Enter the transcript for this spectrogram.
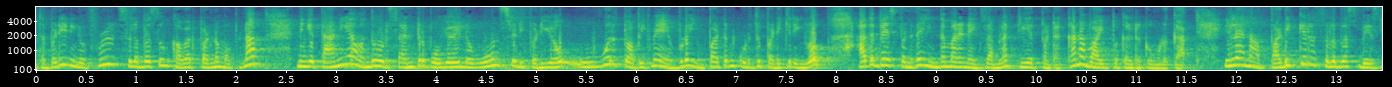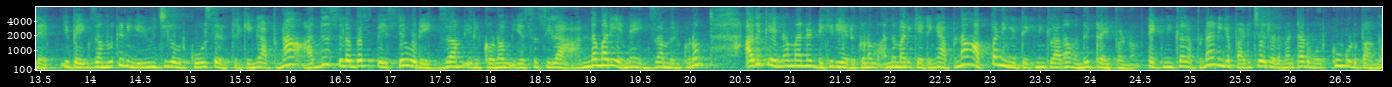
மற்றபடி நீங்கள் ஃபுல் சிலபஸும் கவர் பண்ணணும் அப்படின்னா நீங்கள் தனியாக வந்து ஒரு சென்டர் போயோ இல்லை ஓன் ஸ்டடி படியோ ஒவ்வொரு டாப்பிக்குமே எவ்வளோ இம்பார்ட்டன்ட் கொடுத்து படிக்கிறீங்களோ அதை பேஸ் பண்ணி தான் இந்த மாதிரியான எக்ஸாம்லாம் கிளியர் பண்ணுறதுக்கான வாய்ப்புகள் இருக்குது உங்களுக்கு. இல்லை நான் படிக்கிற சிலபஸ் பேஸில் இப்போ எக்ஸாம்பிளுக்கு நீங்கள் யூஜியில் ஒரு கோர்ஸ் எடுத்திருக்கீங்க அப்படின்னா அது சிலபஸ் பேஸ்லேயே ஒரு எக்ஸாம் இருக்கணும் எஸ்எஸ்சியில் அந்த மாதிரி என்ன எக்ஸாம் இருக்கணும் அதுக்கு என்ன மாதிரி டிகிரி எடுக்கணும் அந்த மாதிரி கேட்டிங்க அப்படின்னா அப்போ நீங்கள் டெக்னிக்கலாக தான் வந்து ட்ரை பண்ணணும். டெக்னிக்கல் அப்படின்னா நீங்கள் படிச்சது ரெலவெண்ட்டான ஒர்க்கும் கொடுப்பாங்க.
